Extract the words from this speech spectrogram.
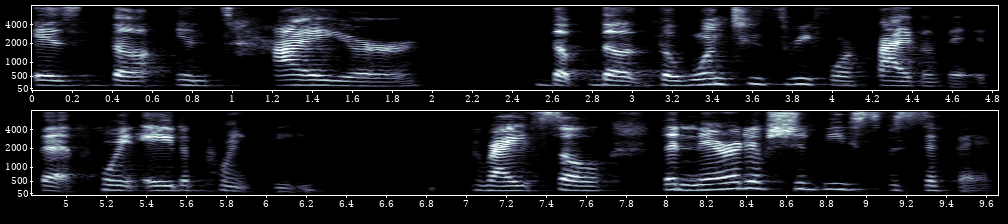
is the entire, the, the, the one, two, three, four, five of it, that point A to point B. right? So the narrative should be specific.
